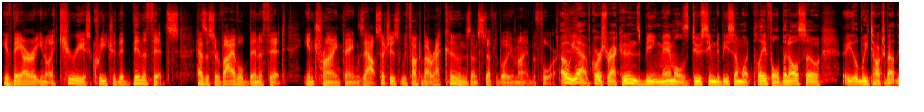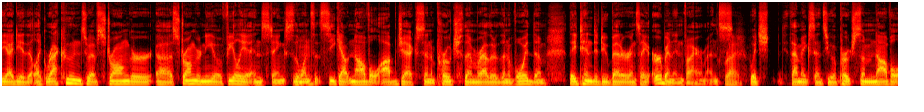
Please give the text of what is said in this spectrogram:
if they are you know a curious creature that benefits has a survival benefit in trying things out, such as we've talked about raccoons on Stuff to Blow Your Mind before. Oh yeah, of course, raccoons being mammals do seem to be somewhat playful, but also uh, we talked about the idea that like raccoons who have stronger uh, stronger neophilia instincts, the mm-hmm. ones that seek out novel objects and approach them rather than avoid them, they tend to do better in say urban environments. Right. Which that makes sense. You approach some novel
